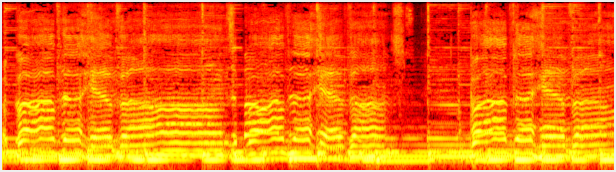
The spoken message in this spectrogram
above the heavens, above the heavens, above the heavens.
